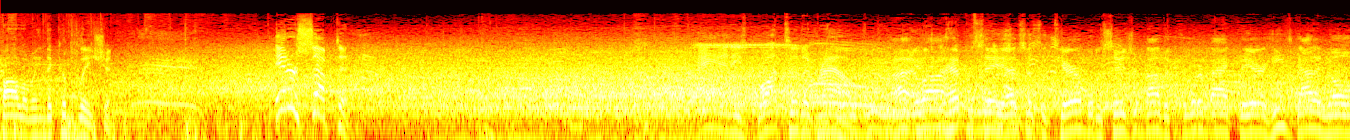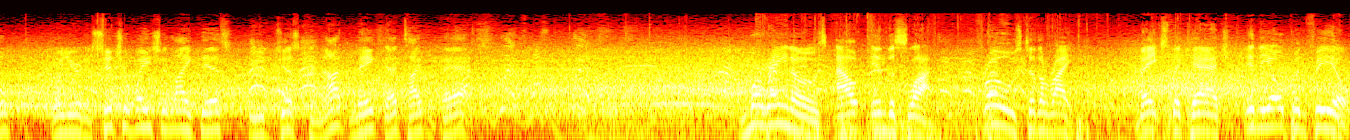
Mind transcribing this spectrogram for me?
following the completion. Intercepted. And he's brought to the ground. I, well, I have to say that's just a terrible decision by the quarterback there. He's got to know when you're in a situation like this, you just cannot make that type of pass. Moreno's out in the slot. Throws to the right. Makes the catch in the open field.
